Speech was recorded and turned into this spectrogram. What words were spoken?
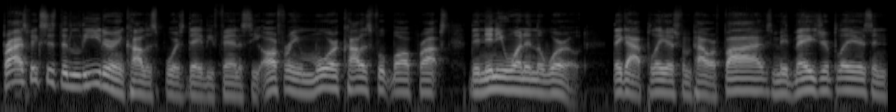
Prize Picks is the leader in college sports daily fantasy, offering more college football props than anyone in the world. They got players from Power Fives, mid major players, and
